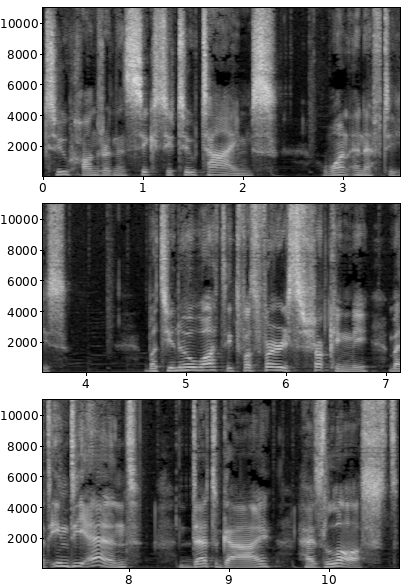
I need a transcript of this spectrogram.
262 times one NFTs. But you know what? It was very shocking me. But in the end, that guy has lost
